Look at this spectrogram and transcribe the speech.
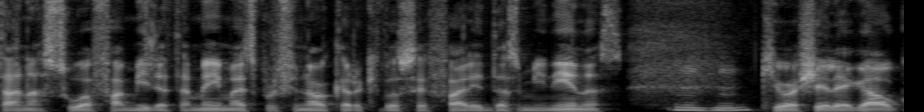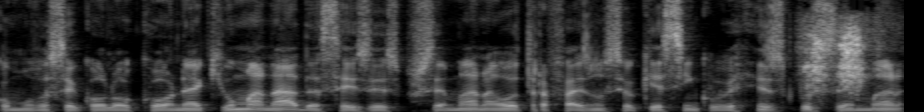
tá na sua família também, mas pro final eu quero que você fale das meninas, Uhum. que eu achei legal como você colocou, né, que uma nada seis vezes por semana, a outra faz não sei o que cinco vezes por semana.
